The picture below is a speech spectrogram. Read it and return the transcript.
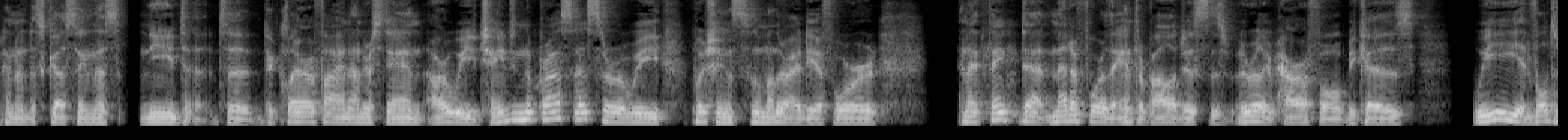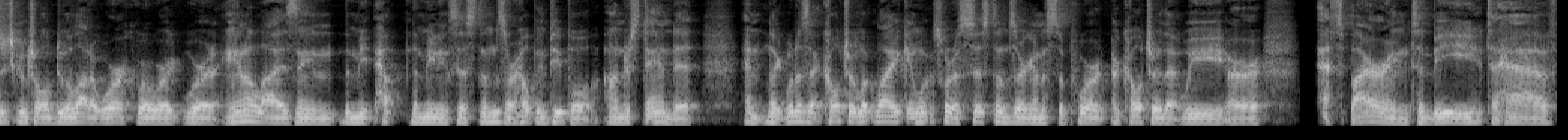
kind of discussing this need to, to, to clarify and understand are we changing the process or are we pushing some other idea forward? And i think that metaphor of the anthropologist is really powerful because we at Voltage Control do a lot of work where we're, we're analyzing the, the meeting systems or helping people understand it. And like, what does that culture look like? And what sort of systems are going to support a culture that we are aspiring to be, to have,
